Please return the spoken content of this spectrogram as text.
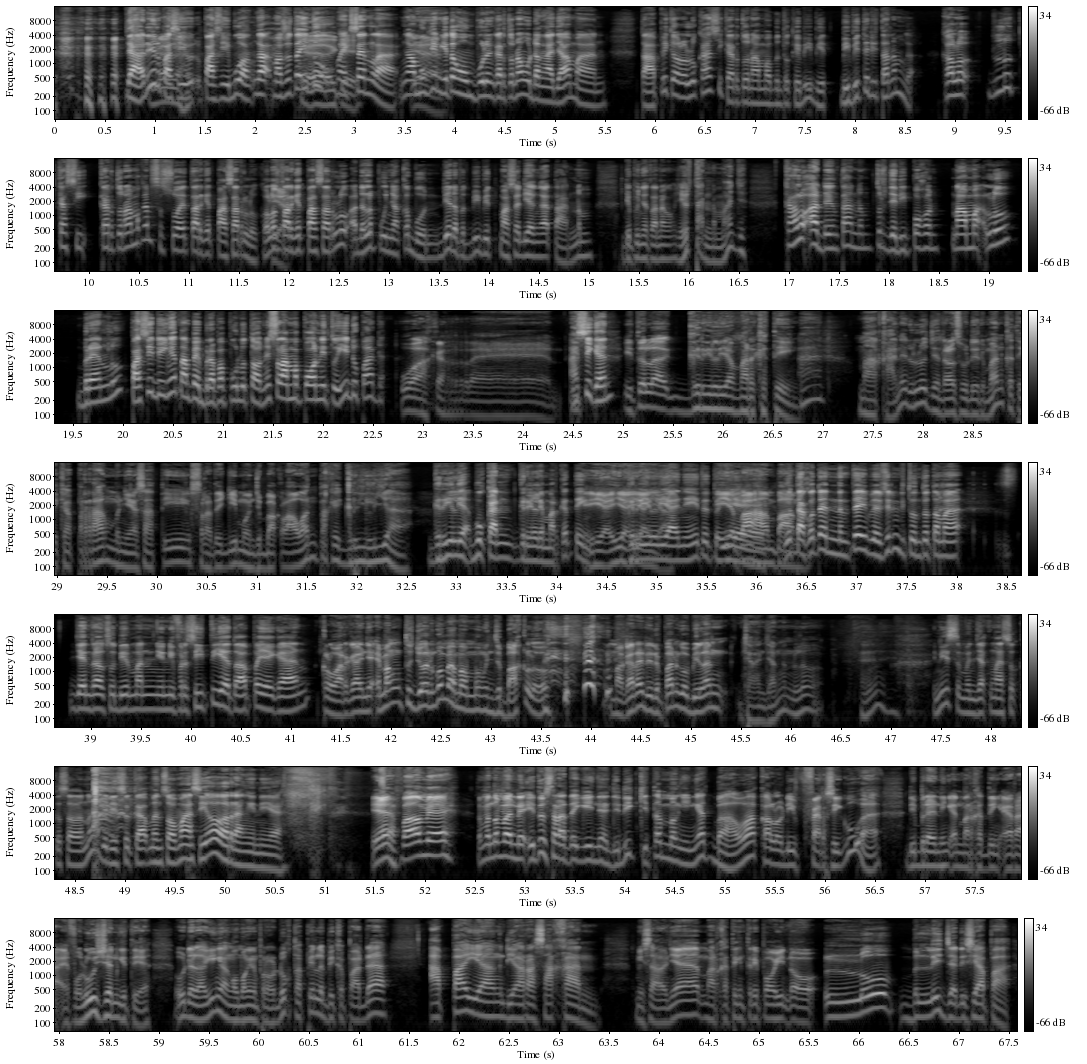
Jadi lu Enggak, pasti pasti buang. Enggak, maksudnya itu Ya, oke. make sense lah. Enggak Ya. mungkin kita ngumpulin kartu nama udah nggak zaman. Tapi kalau lu kasih kartu nama bentuknya bibit, bibitnya ditanam nggak? Kalau lu kasih kartu nama kan sesuai target pasar lu. Kalau Iya. target pasar lu adalah punya kebun, dia dapat bibit, masa dia nggak tanam? Dia punya tanam, ya tanam aja. Kalau ada yang tanam terus jadi pohon, nama lu, brand lu pasti diingat sampai berapa puluh tahun. Ini selama pohon itu hidup ada. Wah, keren. Asik kan? Itulah gerilya marketing. Ada. Makanya dulu Jenderal Sudirman ketika perang menyiasati strategi menjebak lawan pakai gerilya. Gerilya, bukan gerilya marketing. Iya, iya, iya, Gerilyanya itu tuh. Iya, paham, paham. Gue takutnya nanti sini dituntut sama Jenderal Sudirman University atau apa ya kan? Keluarganya. Emang tujuan gue memang menjebak lo. Makanya di depan gue bilang, jangan-jangan lo Ini semenjak masuk ke sono jadi suka mensomasi orang ini ya. Ya, paham ya. Teman-teman, ya, itu strateginya. Jadi kita mengingat bahwa kalau di versi gua di branding and marketing era evolution gitu ya, udah lagi nggak ngomongin produk tapi lebih kepada apa yang dia rasakan. Misalnya marketing 3.0, lu beli jadi siapa?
